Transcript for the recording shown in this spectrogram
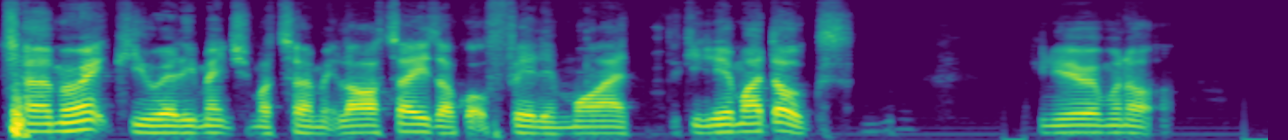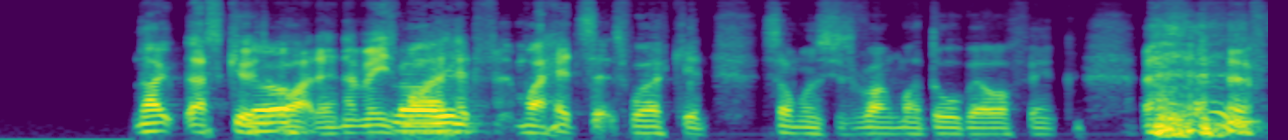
turmeric. You already mentioned my turmeric lattes. I've got a feeling my. Can you hear my dogs? Can you hear them or not? No, that's good. No. All right, then that means my head, my headset's working. Someone's just rung my doorbell, I think. Nice.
